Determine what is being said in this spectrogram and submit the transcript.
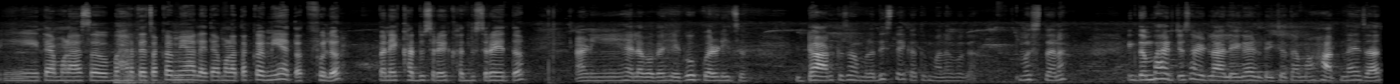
आणि त्यामुळं असं भारताचा कमी आला आहे त्यामुळं आता कमी येतात फुलं. पण एखाद दुसरं एखाद दुसरं येतं. आणि ह्याला बघा हे गोकर्णीचं. डार्क जांभळं. दिसतंय का तुम्हाला बघा? मस्त ना? एकदम बाहेरच्या साईडला आले गॅलरीच्या त्यामुळं हात नाही जात.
